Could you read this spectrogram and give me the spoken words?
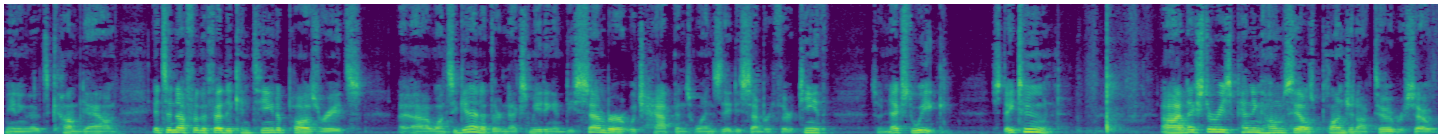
meaning that it's come down, it's enough for the Fed to continue to pause rates uh, once again at their next meeting in December, which happens Wednesday, December 13th. So next week, stay tuned. Uh, next story is pending home sales plunge in October. So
